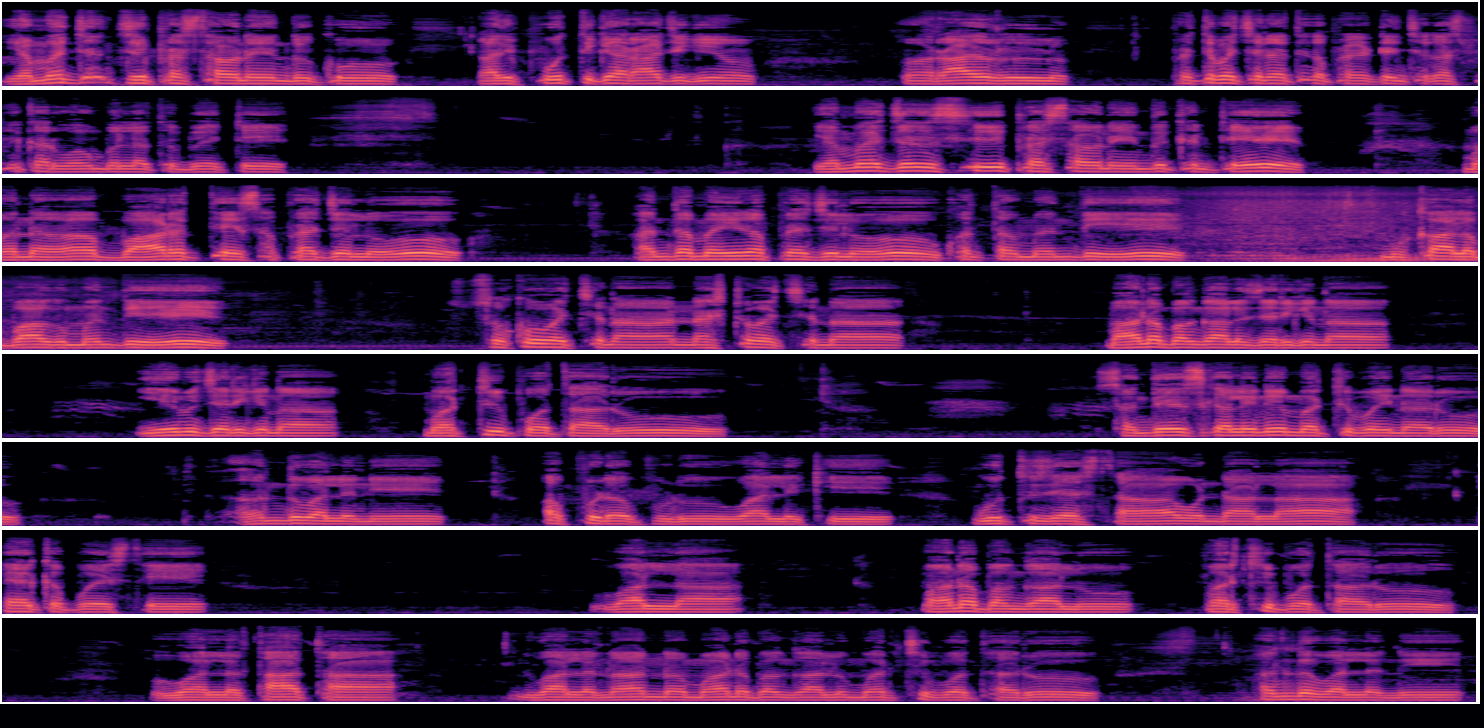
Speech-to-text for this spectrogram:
Emergency ప్రస్తావన ఎందుకు? అది పూర్తిగా రాజకీయం రాజులు ప్రతిపక్ష నేతగా ప్రకటించగా స్పీకర్ ఓం బిర్లాతో భేటీ. ఎమర్జెన్సీ ప్రస్తావన ఎందుకంటే మన భారతదేశ ప్రజలు అందమైన ప్రజలు కొంతమంది ముఖాలు బాగుమంది సుఖం వచ్చిన నష్టం వచ్చిన మానభంగాలు జరిగిన ఏమి జరిగినా మర్చిపోతారు. సందేశకాలని మర్చిపోయినారు. అందువల్లనే అప్పుడప్పుడు వాళ్ళకి గుర్తు చేస్తూ ఉండాలా? లేకపోతే వాళ్ళ మానభంగాలు మర్చిపోతారు. వాళ్ళ తాత వాళ్ళ నాన్న మానభంగాలు మర్చిపోతారు. అందువల్లని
